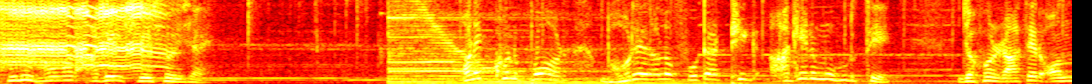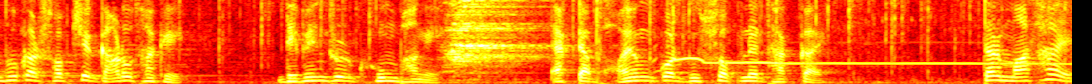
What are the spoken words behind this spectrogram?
শুরু হওয়ার আগেই শেষ হয়ে যায়। অনেকক্ষণ পর ভোরের আলো ফোটার ঠিক আগের মুহূর্তে, যখন রাতের অন্ধকার সবচেয়ে গাঢ় থাকে, দেবেন্দ্রর ঘুম ভাঙে, একটা ভয়ঙ্কর দুঃস্বপ্নের ধাক্কায়। তার মাথায়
